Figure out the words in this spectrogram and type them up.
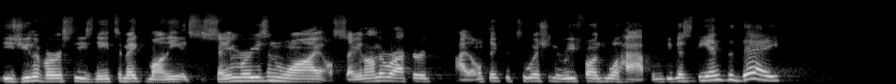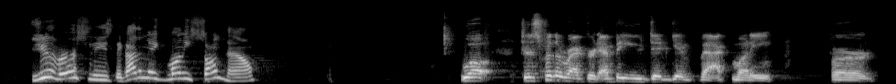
these universities need to make money. It's the same reason why, I'll say it on the record, I don't think the tuition refund will happen because at the end of the day, universities, they got to make money somehow. Well, just for the record, FAU did give back money for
